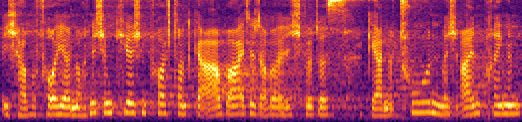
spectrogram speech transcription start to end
Ich habe vorher noch nicht im Kirchenvorstand gearbeitet, aber ich würde das gerne tun, mich einbringen.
